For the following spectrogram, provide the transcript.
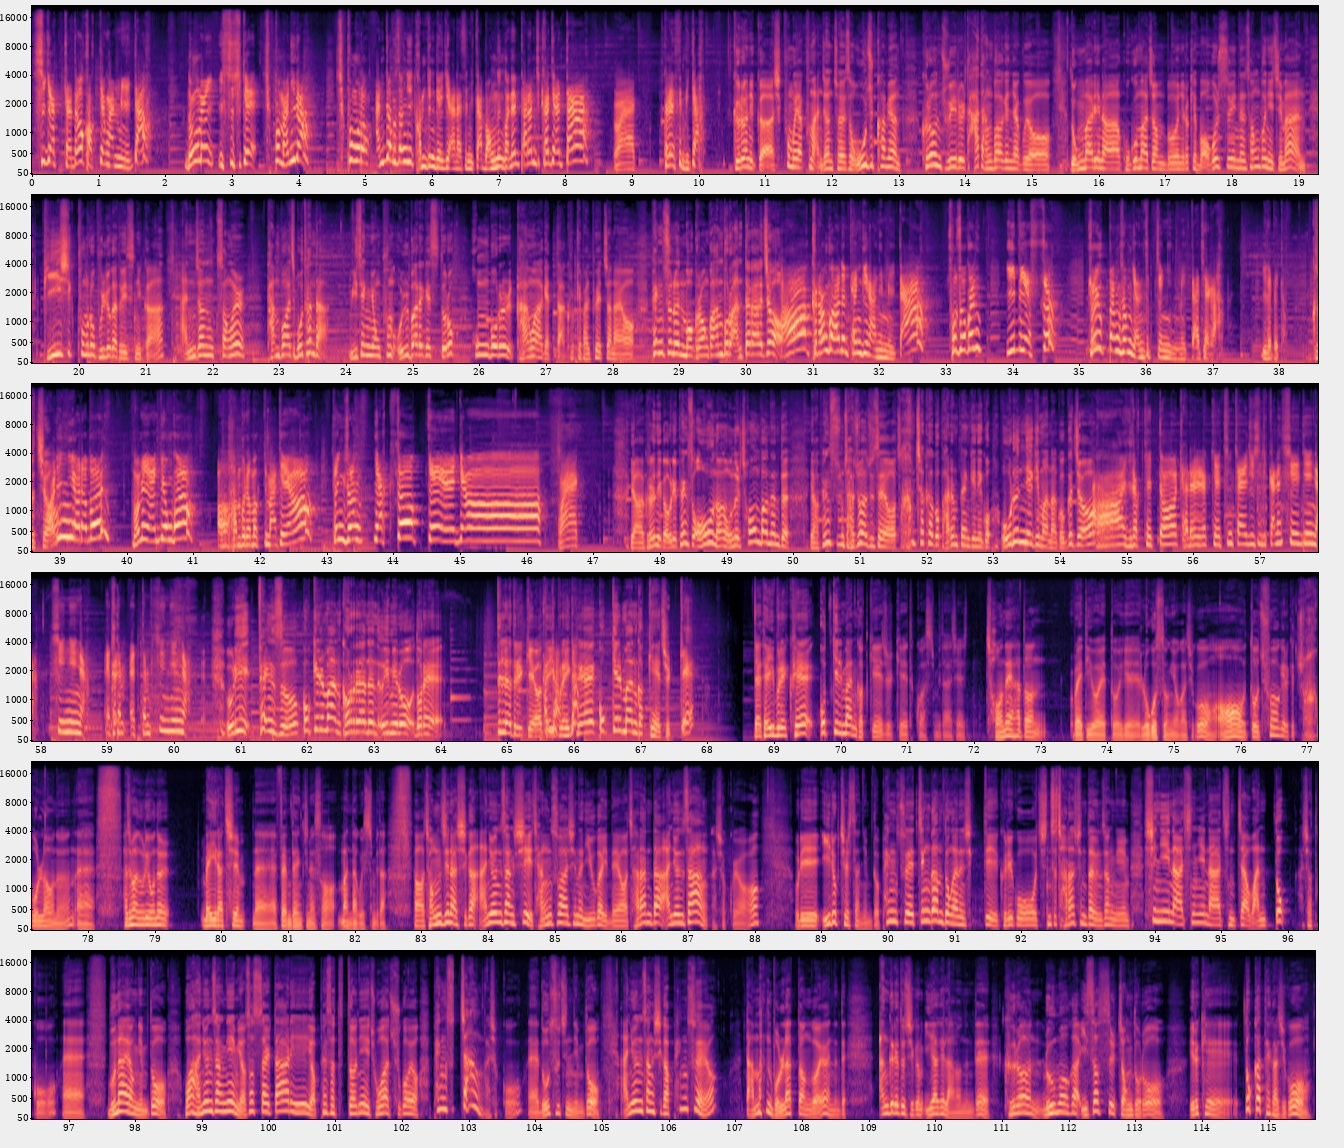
식약처도 걱정합니다 녹말 이쑤시개 식품 아니다 식품으로 안정성이 검증되지 않았으니까 먹는 거는 바람직하지 않다 와 그랬습니다 그러니까 식품의약품 안전처에서 오죽하면 그런 주의를 다 당부하겠냐고요. 녹말이나 고구마 전분 이렇게 먹을 수 있는 성분이지만 비식품으로 분류가 돼 있으니까 안전성을 담보하지 못한다. 위생용품 올바르게 쓰도록 홍보를 강화하겠다. 그렇게 발표했잖아요. 펭수는 뭐 그런 거 함부로 안 따라하죠. 아 그런 거 하는 펭귄 아닙니다 소속은 EBS 교육방송 연습생입니다 제가. 이래봬도. 그렇죠. 어린이 여러분 몸에 안 좋은 거 어, 함부로 먹지 마세요. 펭수랑 약속해요 와 야, 그러니까 우리 펭수, 어우, 난 오늘 처음 봤는데, 야, 펭수 좀 자주 와주세요. 참 착하고 바른 펭귄이고, 옳은 얘기만 하고, 그죠? 아 이렇게 또 저를 이렇게 칭찬해 주시니까는 신이 나 신이 나 애템 애템 신이 나 우리 펭수 꽃길만 걸으라는 의미로 노래 들려드릴게요. 감사합니다. 데이브레이크의 꽃길만 걷게 해줄게. 네, 데이브레이크의 꽃길만 걷게 해줄게 듣고 왔습니다. 이제 전에 하던 라디오의 또 이게 로고송이어가지고 어또 추억이 이렇게 쫙 올라오는. 예. 하지만 우리 오늘 매일 아침 네 FM 대행진에서 만나고 있습니다. 어, 정진아 씨가 안윤상 씨 장수하시는 이유가 있네요. 잘한다 안윤상 하셨고요. 우리 2674님도 펭수의 찡감동하는 식디 그리고 진짜 잘하신다 윤상님 신이 나 신이 나 진짜 완똑 하셨고 예. 문하영님도 와 안윤상님 6살 딸이 옆에서 듣더니 좋아 죽어요 펭수 짱 하셨고 예. 노수진님도 안윤상 씨가 펭수예요? 나만 몰랐던 거예요 했는데 안 그래도 지금 이야기를 나눴는데 그런 루머가 있었을 정도로 이렇게 똑같아가지고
